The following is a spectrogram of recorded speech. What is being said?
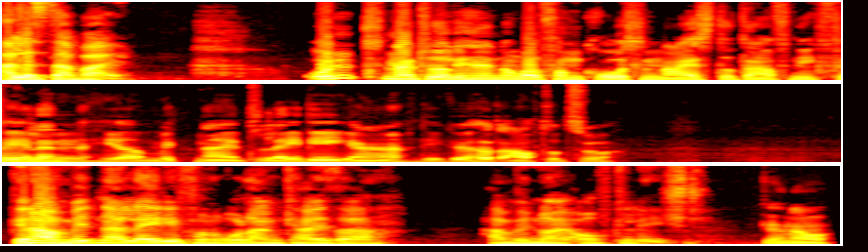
alles dabei. Und natürlich eine Nummer vom großen Meister darf nicht fehlen. Hier Midnight Lady, ja, die gehört auch dazu. Genau, Midnight Lady von Roland Kaiser haben wir neu aufgelegt. Genau.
